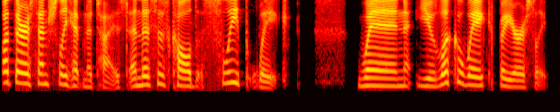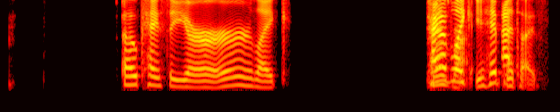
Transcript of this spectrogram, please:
but they're essentially hypnotized. And this is called sleep wake, when you look awake but you're asleep. Okay, so you're like Kind of like you hypnotized.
